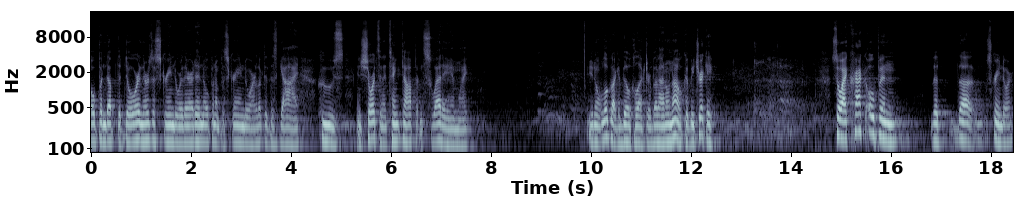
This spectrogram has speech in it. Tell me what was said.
opened up the door, and there was a screen door there. I didn't open up the screen door. I looked at this guy who's in shorts and a tank top and sweaty. I'm like, you don't look like a bill collector, but I don't know. Could be tricky. So I crack open the, the screen door.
